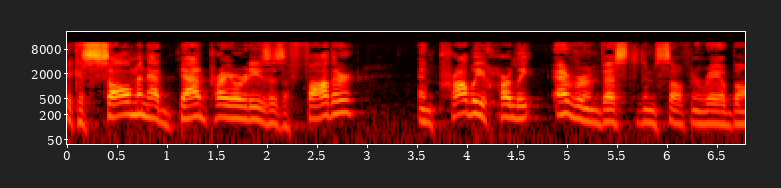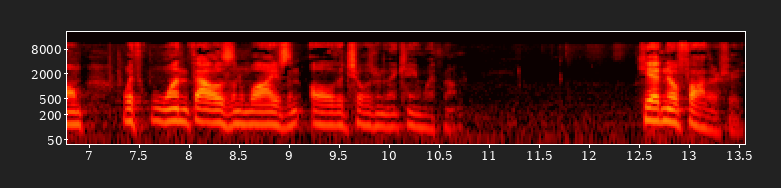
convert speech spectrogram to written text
Because Solomon had bad priorities as a father and probably hardly ever invested himself in Rehoboam with 1,000 wives and all the children that came with them. He had no father figure.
